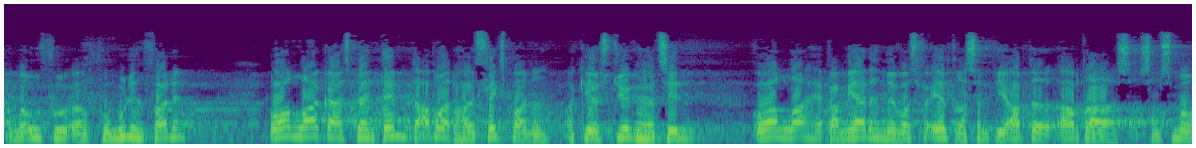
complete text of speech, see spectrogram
om udføre, at få mulighed for det. O Allah, gør os blandt dem, der opretholder slægtsbåndet og giver os styrke hertil. O Allah, have barmhjertighed med vores forældre, som de opdrager, opdrager os som små.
